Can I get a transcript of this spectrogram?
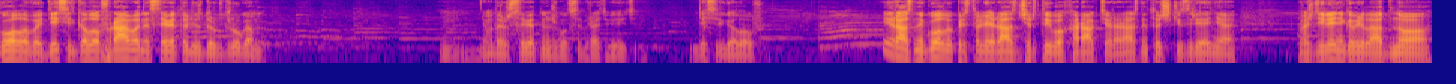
головы, 10 голов Раваны советовались друг с другом. Ему даже совет не нужно было собирать, видите? 10 голов. И разные головы представляли разные черты его характера, разные точки зрения. Вожделение говорило одно,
